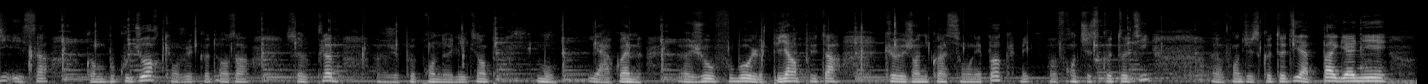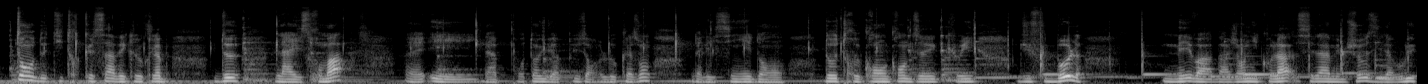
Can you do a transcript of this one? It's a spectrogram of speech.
Et ça, comme beaucoup de joueurs qui ont joué que dans un seul club, euh, je peux prendre l'exemple. Bon, il a quand même euh, joué au football bien plus tard que Jean-Nicolas à son époque, mais euh, Francesco Totti. Francesco Totti n'a pas gagné tant de titres que ça avec le club de l'AS Roma. Et il a pourtant eu à plusieurs l'occasion d'aller signer dans d'autres grandes écuries du football. Mais voilà, bah, Jean-Nicolas, c'est la même chose. Il a voulu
